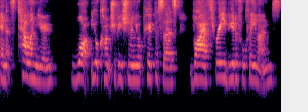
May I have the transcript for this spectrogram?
and it's telling you what your contribution and your purpose is via three beautiful feelings.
